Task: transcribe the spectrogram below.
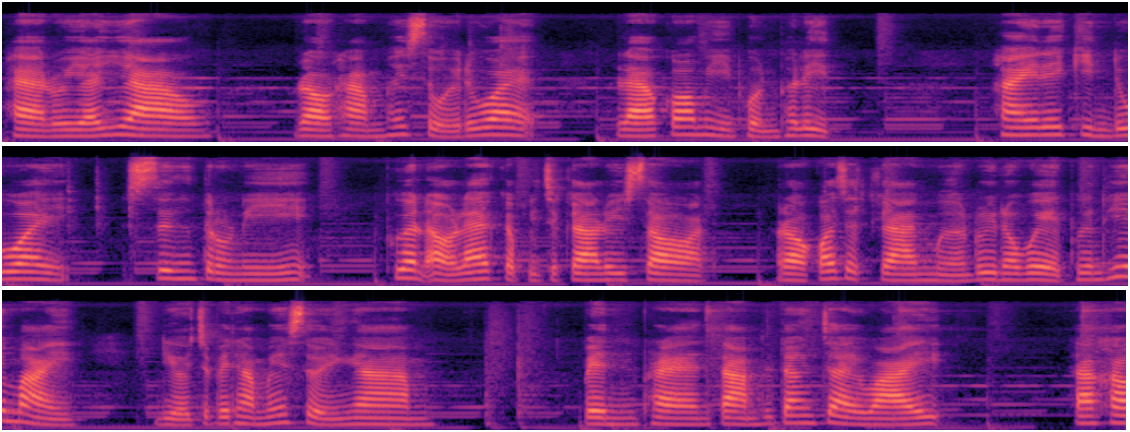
แผ่ระยะยาว เราทำให้สวยด้วย แล้วก็มีผลผลิต ให้ได้กินด้วย ซึ่งตรงนี้เพื่อนเอาแลกกับกิจการรีสอร์ทเราก็จัดการเหมือนรีโนเวทพื้นที่ใหม่ เดี๋ยวจะไปทำให้สวยงาม เป็นแพลนตามที่ตั้งใจไว้ ถ้าเข้า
